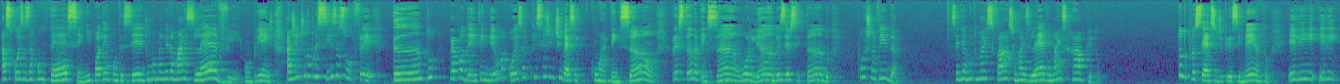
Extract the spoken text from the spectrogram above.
As coisas acontecem e podem acontecer de uma maneira mais leve, compreende? A gente não precisa sofrer tanto para poder entender uma coisa que se a gente tivesse com atenção, prestando atenção, olhando, exercitando, poxa vida, seria muito mais fácil, mais leve, mais rápido. Todo processo de crescimento, ele, ele,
